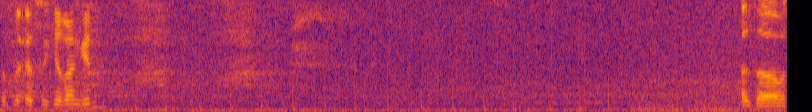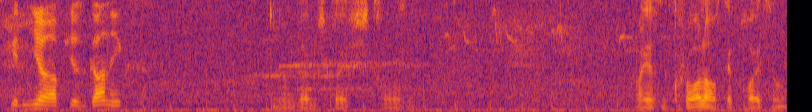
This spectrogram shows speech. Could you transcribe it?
Lass wir erst hier reingehen. Alter, was geht denn hier ab? Hier ist gar nichts. Bleibe ich gleich draußen. Ah, hier ist ein Crawler auf der Kreuzung.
